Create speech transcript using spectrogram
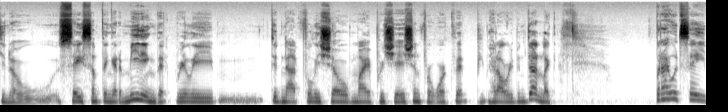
you know, say something at a meeting that really mm, did not fully show my appreciation for work that had already been done. Like, but I would say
